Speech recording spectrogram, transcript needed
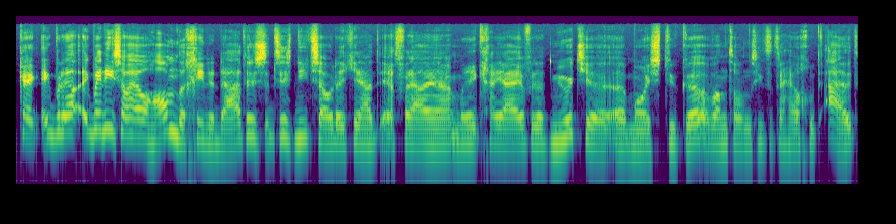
kijk, ik ben, ik ben niet zo heel handig inderdaad. Dus het is niet zo dat je nou echt van... Nou ja, Mariek, ga jij even dat muurtje eh, mooi stukken? Want dan ziet het er heel goed uit.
